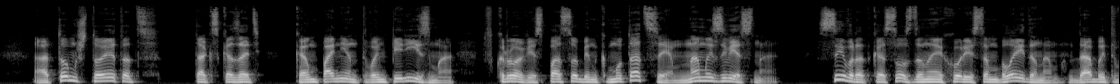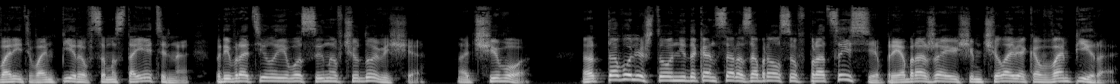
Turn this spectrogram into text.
— «о том, что этот, так сказать, Компонент вампиризма в крови способен к мутациям, нам известно. Сыворотка, созданная Хорисом Блейденом, дабы творить вампиров самостоятельно, превратила его сына в чудовище. От чего? От того ли, что он не до конца разобрался в процессе, преображающем человека в вампира?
